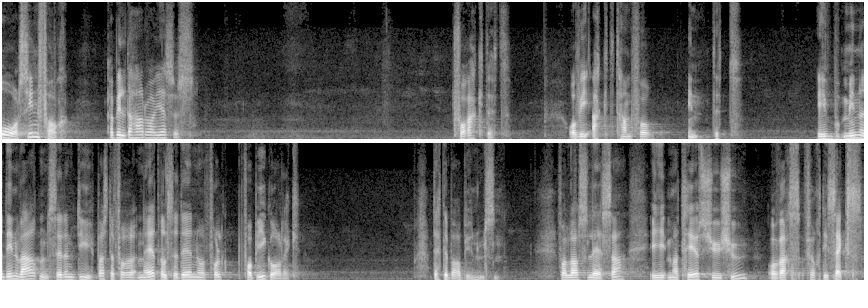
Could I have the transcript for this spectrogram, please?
åsyn for. Hva bilde har du av Jesus? Foraktet. Og vi aktet ham for intet. I min og din verden så er den dypeste fornedrelse det er når folk forbigår deg. Dette er bare begynnelsen. For La oss lese i Matteus 27 og vers 46.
